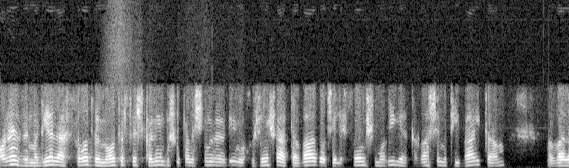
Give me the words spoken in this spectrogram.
רונן, זה מגיע לעשרות ומאות אלפי שקלים, פשוט אנשים לא יודעים, הם חושבים שההטבה הזאת של 20-80 היא הטבה שמטיבה איתם, אבל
